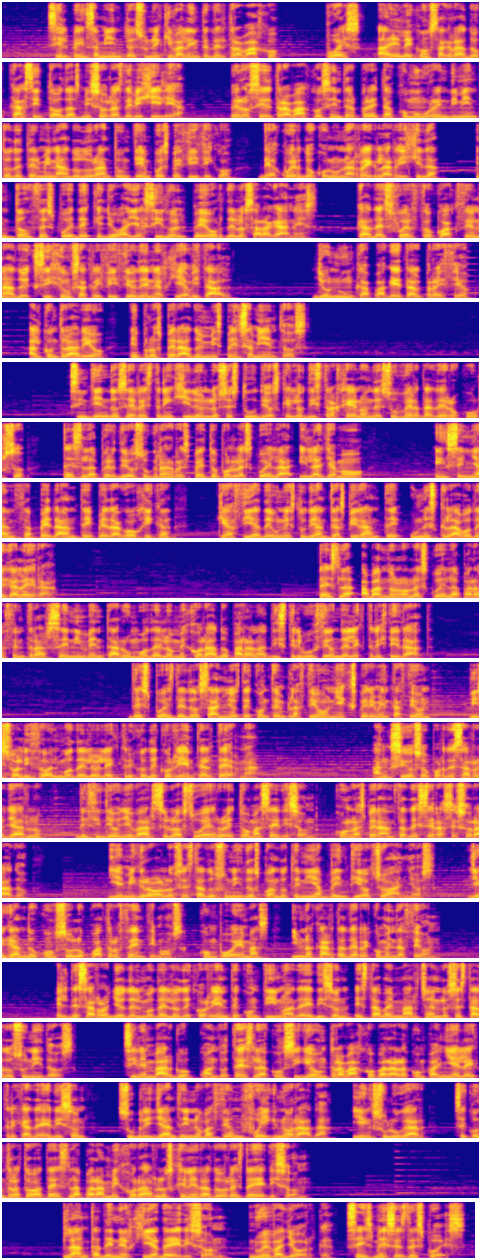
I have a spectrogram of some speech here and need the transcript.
si el pensamiento es un equivalente del trabajo, pues a él he consagrado casi todas mis horas de vigilia. Pero si el trabajo se interpreta como un rendimiento determinado durante un tiempo específico, de acuerdo con una regla rígida, entonces puede que yo haya sido el peor de los haraganes. Cada esfuerzo coaccionado exige un sacrificio de energía vital. Yo nunca pagué tal precio. Al contrario, he prosperado en mis pensamientos. Sintiéndose restringido en los estudios que lo distrajeron de su verdadero curso, Tesla perdió su gran respeto por la escuela y la llamó enseñanza pedante y pedagógica que hacía de un estudiante aspirante un esclavo de galera. Tesla abandonó la escuela para centrarse en inventar un modelo mejorado para la distribución de electricidad. Después de dos años de contemplación y experimentación, visualizó el modelo eléctrico de corriente alterna. Ansioso por desarrollarlo, decidió llevárselo a su héroe Thomas Edison, con la esperanza de ser asesorado, y emigró a los Estados Unidos cuando tenía 28 años, llegando con solo cuatro céntimos, con poemas y una carta de recomendación. El desarrollo del modelo de corriente continua de Edison estaba en marcha en los Estados Unidos. Sin embargo, cuando Tesla consiguió un trabajo para la compañía eléctrica de Edison, su brillante innovación fue ignorada y en su lugar se contrató a Tesla para mejorar los generadores de Edison. Planta de energía de Edison, Nueva York, seis meses después.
